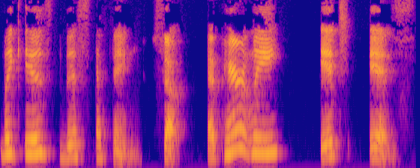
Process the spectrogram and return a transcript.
Like, is this a thing? So apparently it is.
